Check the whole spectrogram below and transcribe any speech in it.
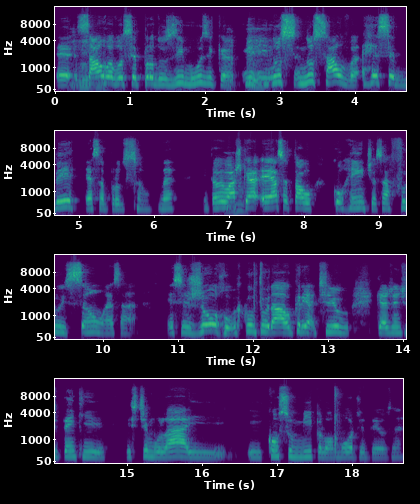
É, salva você produzir música e, e nos, nos salva receber essa produção, né? Então, eu uhum. acho que é, é essa tal corrente, essa fruição, essa, esse jorro cultural, criativo que a gente tem que estimular e, e consumir, pelo amor de Deus, né?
